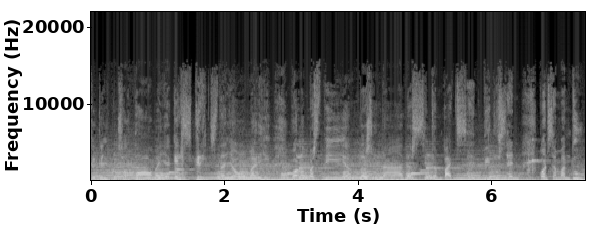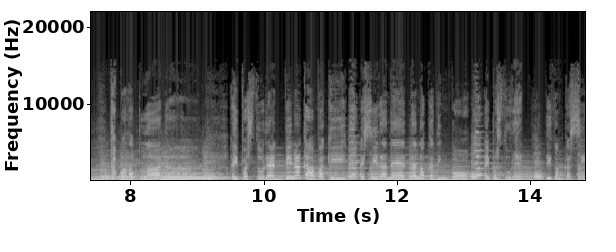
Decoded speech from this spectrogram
que aquell bot saltava i aquells crits de lleó marí, quan l'embestien les onades, sí que em vaig ser d'innocent quan se'm van dur cap a la plana. Ai, pastoret, vine cap aquí. Ai, sireneta, no que tinc por. Ai, pastoret, digue'm que sí.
